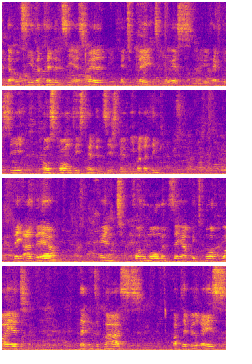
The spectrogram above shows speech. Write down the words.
And I would see that tendency as well at play in the US. And we have to see how strong these tendencies will be. But I think they are there. And for the moment, they are a bit more quiet than in the past. But they will raise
